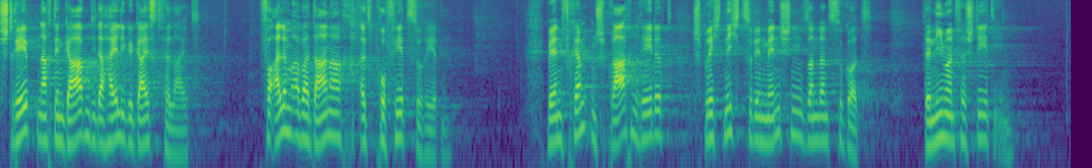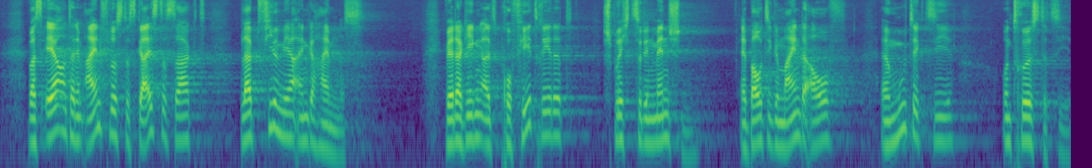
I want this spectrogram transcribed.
strebt nach den Gaben, die der Heilige Geist verleiht, vor allem aber danach, als Prophet zu reden. Wer in fremden Sprachen redet, spricht nicht zu den Menschen, sondern zu Gott, denn niemand versteht ihn. Was er unter dem Einfluss des Geistes sagt, bleibt vielmehr ein Geheimnis. Wer dagegen als Prophet redet, spricht zu den Menschen. Er baut die Gemeinde auf, ermutigt sie und tröstet sie.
